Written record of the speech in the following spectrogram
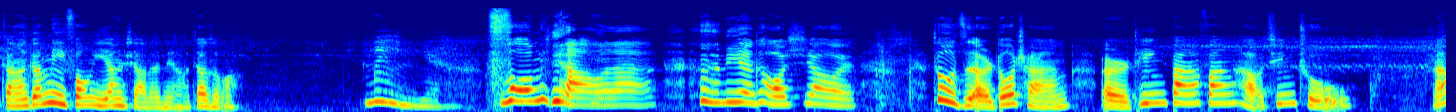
长得跟蜜蜂一样小的鸟叫什么？蜜呀，蜂鸟啦，你很好笑哎。兔子耳朵长，耳听八方好清楚啊。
